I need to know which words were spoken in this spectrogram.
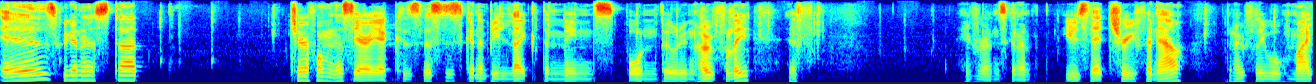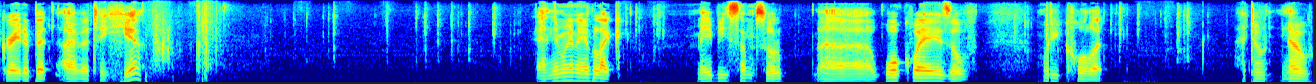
is we're gonna start terraforming this area because this is gonna be like the main spawn building hopefully if everyone's gonna use that tree for now but hopefully we'll migrate a bit over to here. And then we're gonna have like maybe some sort of uh, walkways or what do you call it? I don't know.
